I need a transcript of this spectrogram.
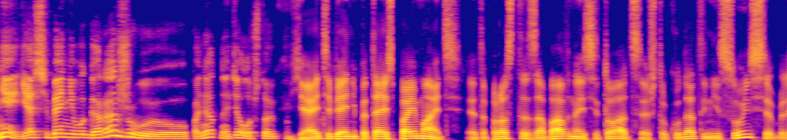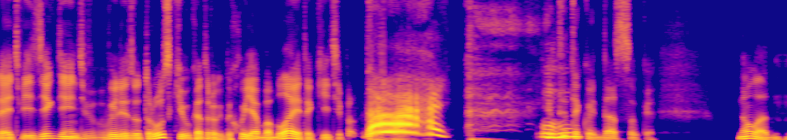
Не, я себя не выгораживаю, понятное дело, что... Я тебя не пытаюсь поймать. Это просто забавная ситуация, что куда ты не сунься, блядь, везде где-нибудь вылезут русские, у которых дохуя бабла, и такие типа «Давай!» И ты такой «Да, сука». Ну ладно.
